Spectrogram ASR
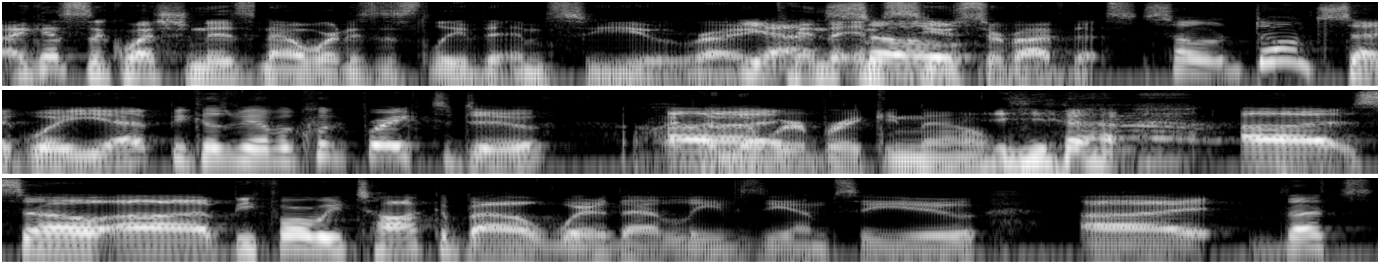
I guess the question is now, where does this leave the MCU? Right? Yeah, Can the so- MCU survive this? so don't segue yet because we have a quick break to do. I didn't Uh, know we're breaking now. Yeah. Uh, so uh, before we talk about where that leaves the MCU, uh, let's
